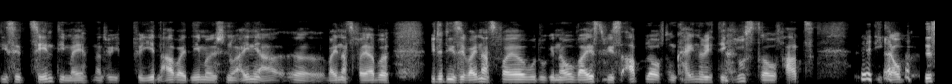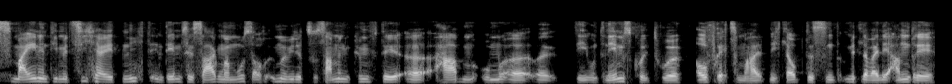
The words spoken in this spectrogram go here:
diese Zehnte, natürlich für jeden Arbeitnehmer ist nur eine äh, Weihnachtsfeier, aber wieder diese Weihnachtsfeier, wo du genau weißt, wie es abläuft und keiner richtig Lust drauf hat. Ich glaube, das meinen die mit Sicherheit nicht, indem sie sagen, man muss auch immer wieder Zusammenkünfte äh, haben, um äh, die Unternehmenskultur aufrechtzuerhalten. Ich glaube, das sind mittlerweile andere,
